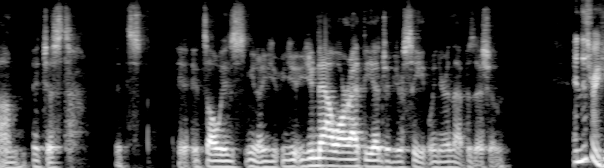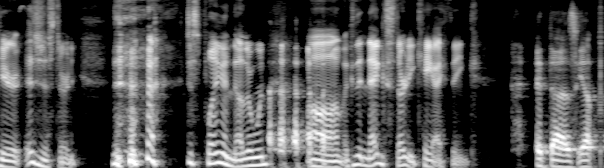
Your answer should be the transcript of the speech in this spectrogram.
Um, it just it's it's always you know you, you you now are at the edge of your seat when you're in that position. And this right here is just dirty. just playing another one. Um, because it negs 30k, I think. It does. Yep.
